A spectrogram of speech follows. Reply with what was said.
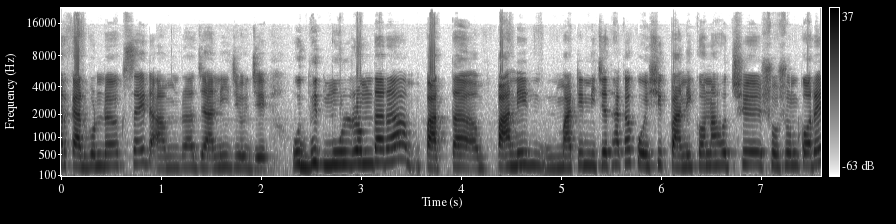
আর কার্বন ডাইঅক্সাইড। আমরা জানি যে যে উদ্ভিদ মূলরম দ্বারা পাতা, পানির মাটির নিচে থাকা কৈশিক পানিকণা হচ্ছে শোষণ করে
